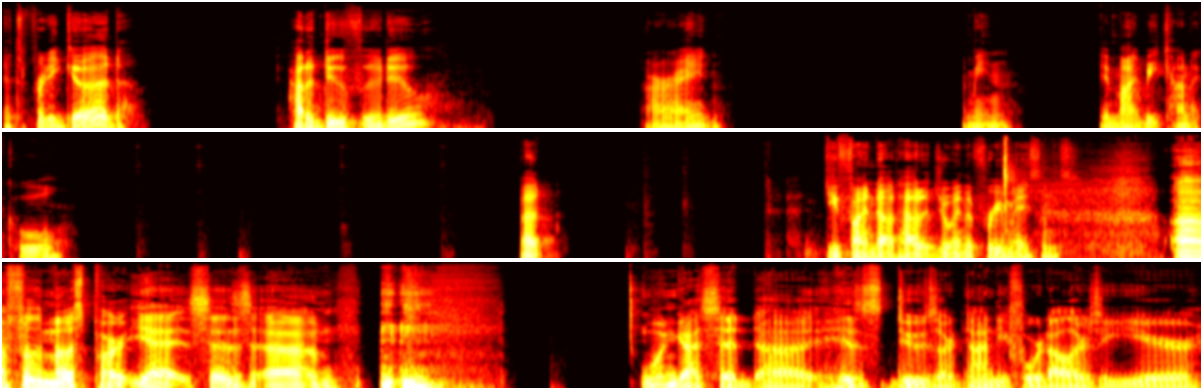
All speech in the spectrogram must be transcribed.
it's pretty good. How to do voodoo? All right. I mean, it might be kind of cool, but do you find out how to join the Freemasons? Uh, for the most part, yeah. It says um, one guy said uh, his dues are ninety four dollars a year,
